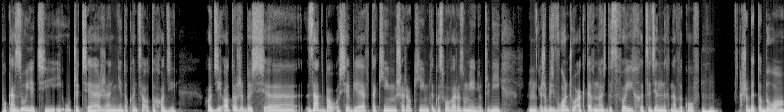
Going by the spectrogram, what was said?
pokazuje ci i uczy cię, że nie do końca o to chodzi. Chodzi o to, żebyś e, zadbał o siebie w takim szerokim tego słowa rozumieniu, czyli mm, żebyś włączył aktywność do swoich codziennych nawyków. Mhm żeby to było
